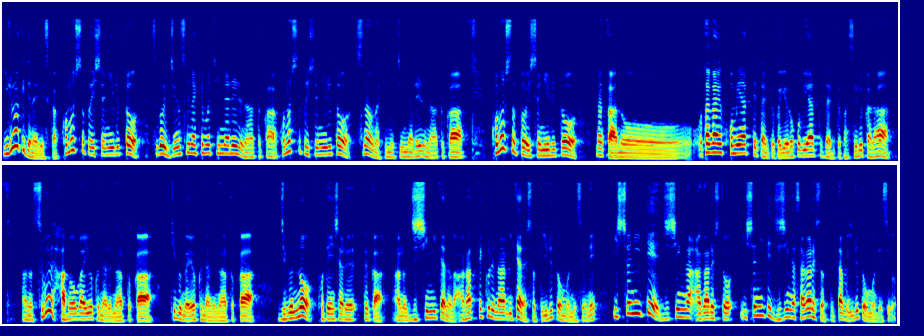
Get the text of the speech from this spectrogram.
いるわけじゃないですか。この人と一緒にいるとすごい純粋な気持ちになれるなとかこの人と一緒にいると素直な気持ちになれるなとかこの人と一緒にいるとなんかあのー、お互い褒め合ってたりとか喜び合ってたりとかするからあのすごい波動が良くなるなとか気分が良くなるなとか自分のポテンシャルというかあの自信みたいなのが上がってくるなみたいな人っていると思うんですよね。一緒にいて自信が上がる人一緒にいて自信が下がる人って多分いると思うんですよ。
